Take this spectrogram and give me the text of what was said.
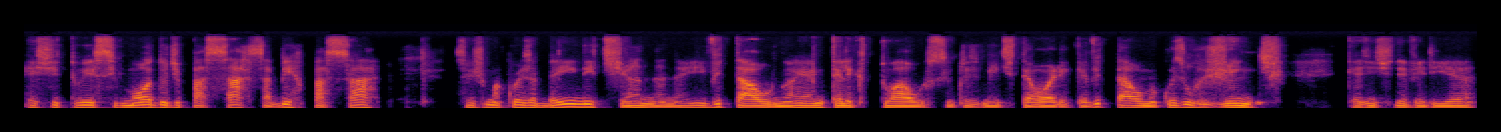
restituir esse modo de passar, saber passar, seja uma coisa bem nietzschiana, né? E vital, não é intelectual, simplesmente teórica, é vital, uma coisa urgente que a gente deveria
